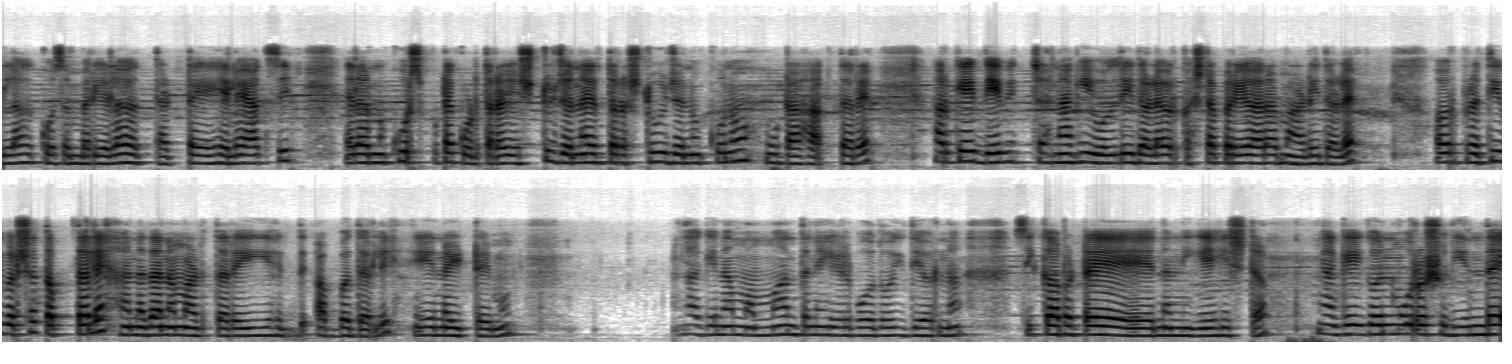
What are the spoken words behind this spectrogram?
ಎಲ್ಲ ಕೋಸಂಬರಿ, ಎಲ್ಲ ತಟ್ಟೆ, ಎಲೆ ಹಾಕ್ಸಿ ಎಲ್ಲರನ್ನು ಕೂರಿಸ್ಬಿಟ್ಟೆ ಕೊಡ್ತಾರೆ. ಎಷ್ಟು ಜನ ಇರ್ತಾರೆ ಅಷ್ಟು ಜನಕ್ಕೂ ಊಟ ಹಾಕ್ತಾರೆ. ಅವ್ರಿಗೆ ದೇವಿ ಚೆನ್ನಾಗಿ ಹೊಲ್ದಿದ್ದಾಳೆ, ಅವ್ರ ಕಷ್ಟ ಪರಿಹಾರ ಮಾಡಿದ್ದಾಳೆ. ಅವ್ರು ಪ್ರತಿ ವರ್ಷ ತಪ್ಪದಲ್ಲೇ ಅನ್ನದಾನ ಮಾಡ್ತಾರೆ ಈ ಹಬ್ಬದಲ್ಲಿ, ಈ ನೈಟ್ ಟೈಮು ಹಾಗೆ ನಮ್ಮ ಅಮ್ಮ ಅಂತಲೇ ಹೇಳ್ಬೋದು ಈ ದೇವ್ರನ್ನ. ಸಿಕ್ಕಾಪಟ್ಟೆ ನನಗೆ ಇಷ್ಟ. ಹಾಗೆ ಈಗ ಒಂದು ಮೂರು ವರ್ಷದ ಹಿಂದೆ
